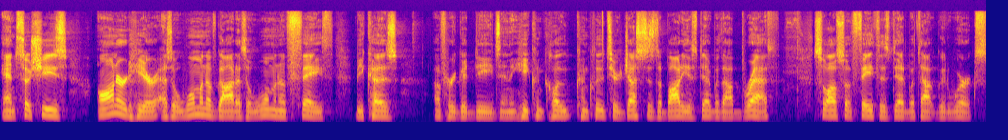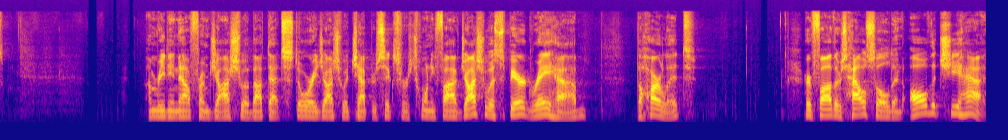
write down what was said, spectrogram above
And so she's honored here as a woman of God, as a woman of faith, because of her good deeds. And he conclude, concludes here just as the body is dead without breath, so also faith is dead without good works. I'm reading now from Joshua about that story, Joshua chapter 6, verse 25. Joshua spared Rahab, the harlot, her father's household, and all that she had.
